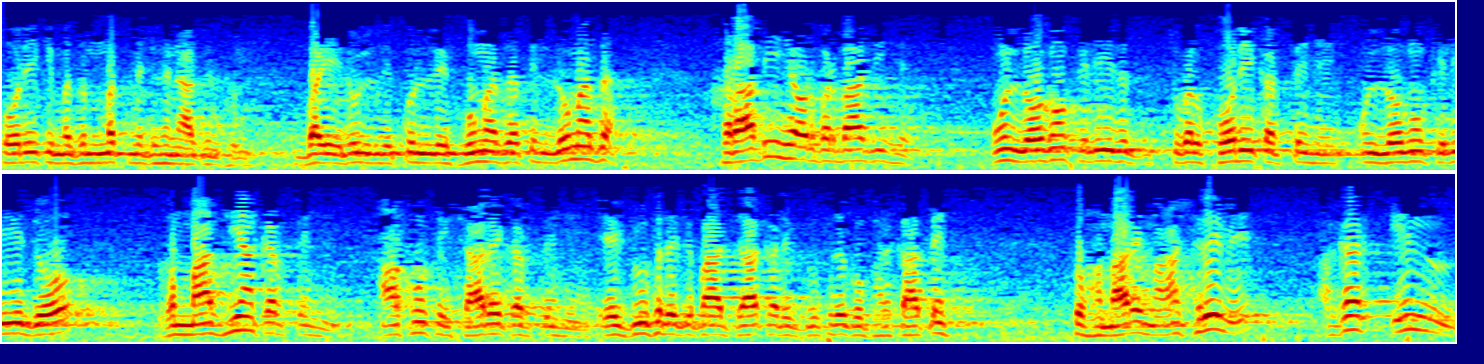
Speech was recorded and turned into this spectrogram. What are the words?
خوری کی مذمت میں جو ہے نازل ہوئی۔ وئی رل کل خرابی ہے اور بربادی ہے۔ ان لوگوں کے لیے جو چگل خوری کرتے ہیں، ان لوگوں کے لیے جو غمازیاں کرتے ہیں، آنکھوں سے اشارے کرتے ہیں، ایک دوسرے کے پاس جا کر ایک دوسرے کو بھڑکاتے ہیں۔ تو ہمارے معاشرے میں اگر ان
